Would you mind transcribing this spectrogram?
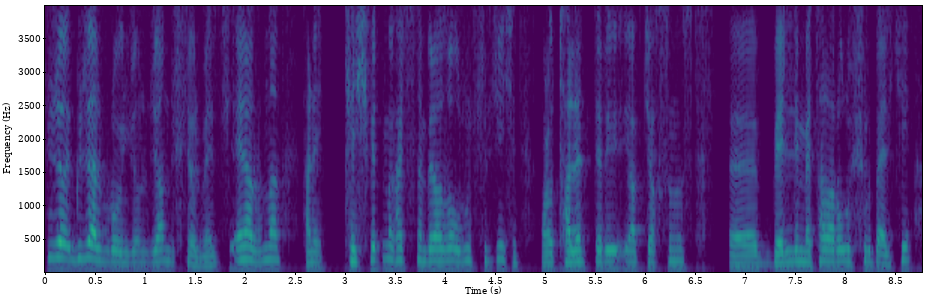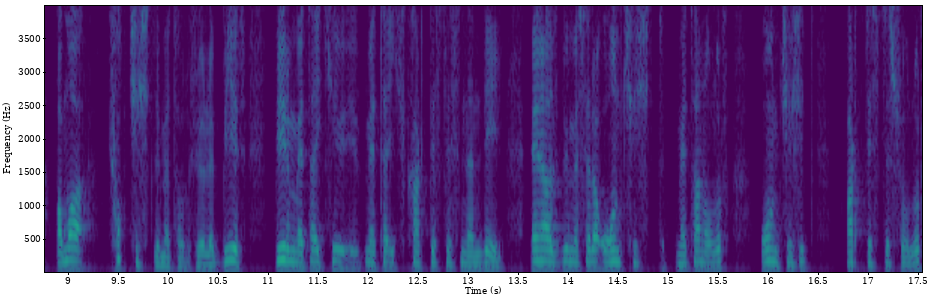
güzel güzel bir oyuncu olacağını düşünüyorum. Yani en azından hani keşfetmek açısından biraz daha uzun süreceği için hani talentleri yapacaksınız. Ee, belli metalar oluşur belki ama çok çeşitli meta oluşuyor. Öyle bir bir meta iki meta iki kart destesinden değil. En az bir mesela 10 çeşit metan olur. 10 çeşit kart destesi olur.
